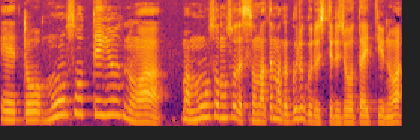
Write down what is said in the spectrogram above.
えっ、と、妄想っていうのは、まあ妄想もそうだし、その頭がぐるぐるしてる状態っていうのは、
